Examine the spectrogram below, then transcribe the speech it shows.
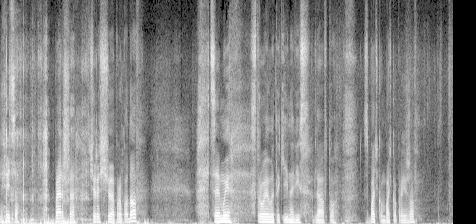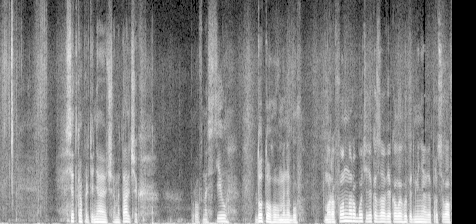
Дивіться, перше, через що я пропадав, це ми строїли такий навіс для авто. З батьком батько приїжджав. Сітка притіняюча, метальчик, профнастіл. До того в мене був марафон на роботі, я казав, я колегу підміняв, я працював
